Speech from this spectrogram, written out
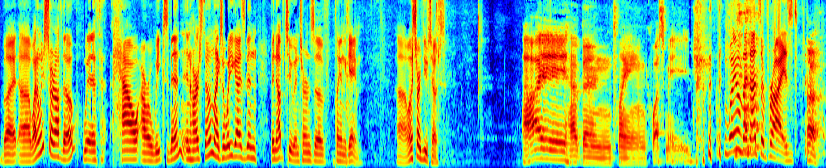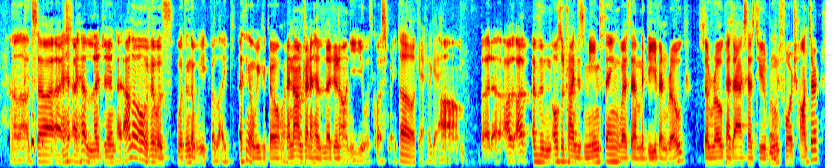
But uh, why don't we start off though with how our week's been in Hearthstone? Like, so what have you guys been been up to in terms of playing the game? Uh, why don't we start with you, Toast? I have been playing Quest Mage. why am I not surprised? Oh, Uh, so I, I had Legend. I don't know if it was within the week, but like I think a week ago, and now I'm trying to have Legend on EU with Quest Mage. Oh, okay, okay. Um, but uh, I, I've- I've been also trying this meme thing with uh, Medivh and Rogue. So Rogue has access to Runeforge Haunter,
